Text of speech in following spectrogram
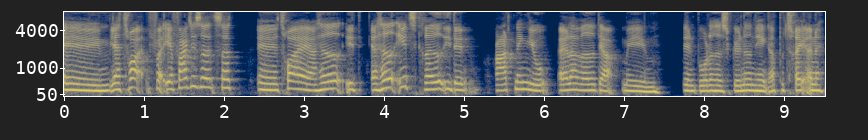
øhm, jeg tror, for, jeg faktisk så, så øh, tror jeg, jeg havde, et, jeg havde et skred i den retning jo allerede der med øhm, den bog, der hedder Skønheden hænger på træerne,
